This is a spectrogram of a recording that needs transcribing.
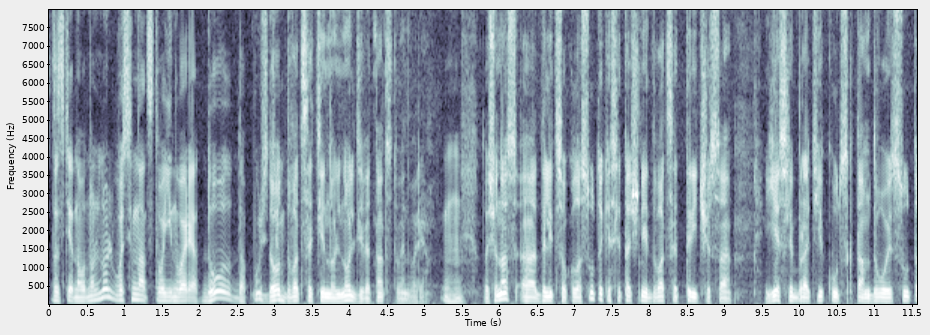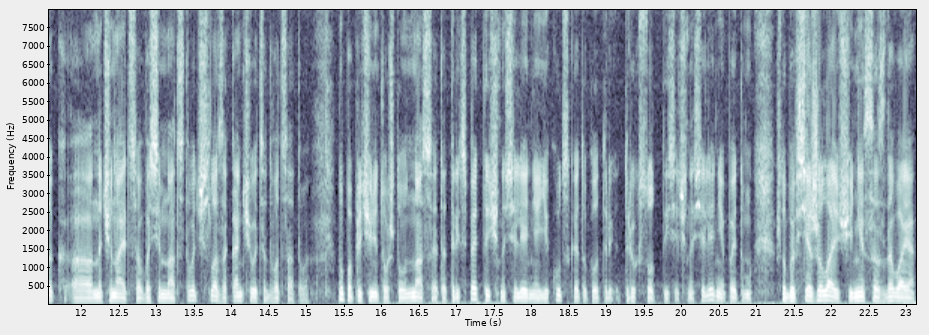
С 21.00 18 января до, допустим... До 20.00 19 января. Угу. То есть у нас э, длится около суток, если точнее 23 часа. Если брать Якутск, там двое суток, э, начинается 18 числа, заканчивается 20. Ну, по причине того, что у нас это 35 тысяч населения, Якутск это около 300 200 тысяч населения, поэтому, чтобы все желающие, не создавая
